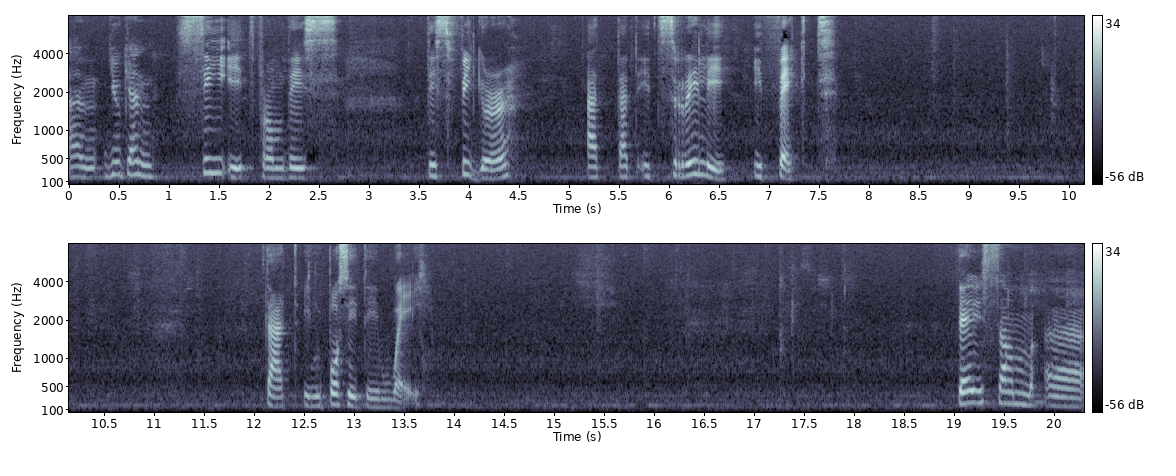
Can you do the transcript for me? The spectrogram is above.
And you can see it from this, this figure at, that it's really effect that in positive way. There is some uh,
